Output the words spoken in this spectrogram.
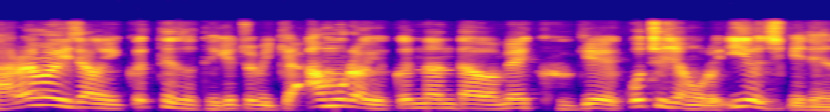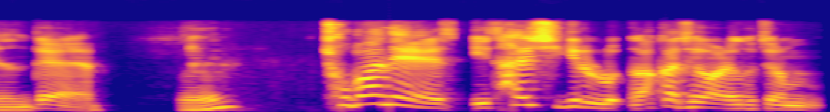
바람의 장이 끝에서 되게 좀 이렇게 암울하게 끝난 다음에 그게 꽃의 장으로 이어지게 되는데 네. 초반에 이 살 시기를 놓- 아까 제가 말한 것처럼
